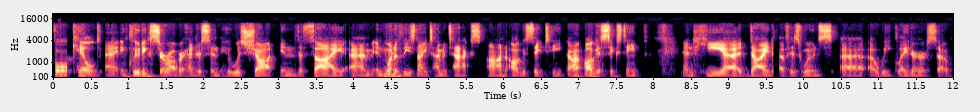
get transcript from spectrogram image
four killed, uh, including Sir Robert Henderson, who was shot in the thigh um, in one of these nighttime attacks on August 18th, uh, August 16th and he uh, died of his wounds uh, a week later or so.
